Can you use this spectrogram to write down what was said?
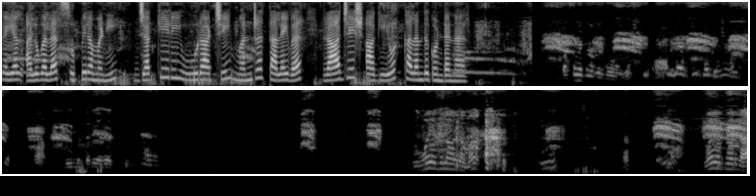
செயல் அலுவலர் சுப்பிரமணி ஜக்கேரி ஊராட்சி மன்ற தலைவர் ராஜேஷ் ஆகியோர் கலந்து கொண்டனர். எத்தனை வருதாம்மா ஓய்வு வருதா?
